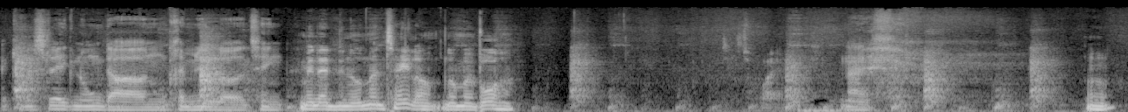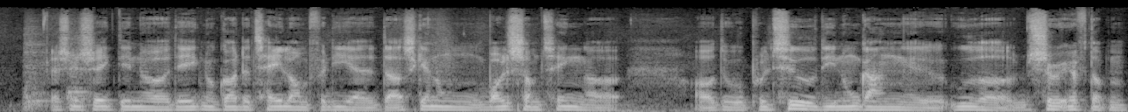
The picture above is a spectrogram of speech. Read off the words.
Jeg kender slet ikke nogen, der er nogle kriminelle og ting. Men er det noget, man taler om, når man bor her? Nej. Mhm. Jeg synes ikke, det er, noget, det er ikke noget godt at tale om, fordi at der sker nogle voldsomme ting, og, og du, politiet de er nogle gange øh, ude og søge efter dem,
